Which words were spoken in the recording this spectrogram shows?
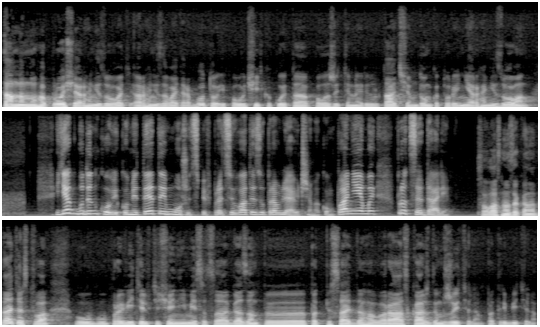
Там намного проще организовать, организовать работу и получить какой-то положительный результат, чем дом, который не организован. Як будинкові комітети можуть співпрацювати з управляючими компаніями, про це далі. Согласно законодательству, управитель в течение месяца обязан э, подписать договора с каждым жителем, потребителем.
